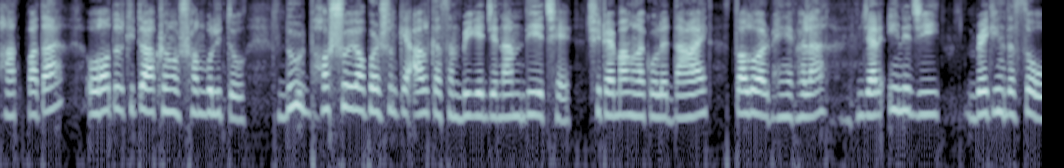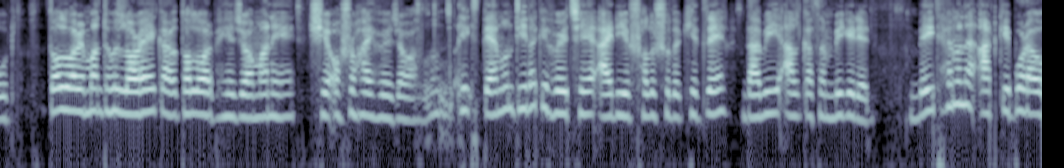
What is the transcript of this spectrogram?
ফাঁক পাতা ও অতর্কিত আক্রমণ সম্বলিত দুর্ধর্ষ এই অপারেশনকে আল কাসাম ব্রিগেড যে নাম দিয়েছে সেটাই বাংলা করলে দাঁড়ায় তলোয়ার ভেঙে ফেলা, যার ইংরেজি ব্রেকিং দ্য সোড তলোয়ারের মাধ্যমে লড়াই কারও তলোয়ার ভেঙে যাওয়া মানে সে অসহায় হয়ে যাওয়া। ঠিক তেমনটি নাকি হয়েছে আইডিএফ সদস্যদের ক্ষেত্রে, দাবি আল কাসাম ব্রিগেডের। হ্যামনে আটকে পড়া ও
